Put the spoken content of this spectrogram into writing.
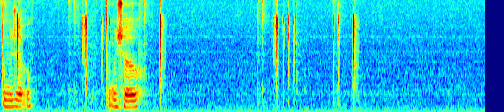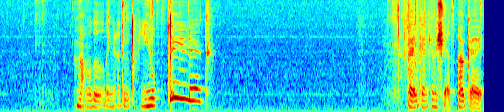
Doen we zo. Doen we zo. Nou, we dat dingen natuurlijk heel tuurlijk. Oké, okay, ik denk even shit. Oké. Okay,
